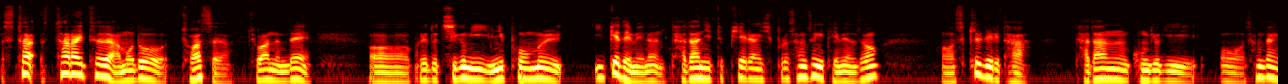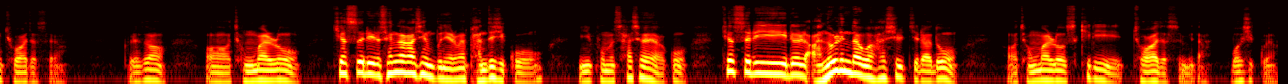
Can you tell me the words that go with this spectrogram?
스타 스타라이트 암호도 좋았어요. 좋았는데 어, 그래도 지금 이 유니폼을 입게 되면은 다단 히트 피해량이 10% 상승이 되면서 어, 스킬들이 다 다단 공격이 어, 상당히 좋아졌어요. 그래서 어, 정말로 티어 3를 생각하시는 분이라면 반드시 꼭 유니폼을 사셔야 하고 티어 3를 안 올린다고 하실지라도 어, 정말로 스킬이 좋아졌습니다. 멋있고요.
